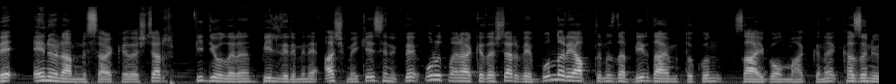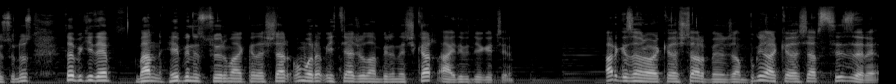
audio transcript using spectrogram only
ve en önemlisi arkadaşlar videoların bildirimini açmayı kesinlikle unutmayın arkadaşlar ve bunları yaptığınızda bir Diamond Dog'un sahibi olma hakkını kazanıyorsunuz. Tabii ki de ben hepiniz istiyorum arkadaşlar. Umarım ihtiyacı olan birine çıkar. Haydi video geçelim. Herkese merhaba arkadaşlar ben Hocam. Bugün arkadaşlar sizlere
